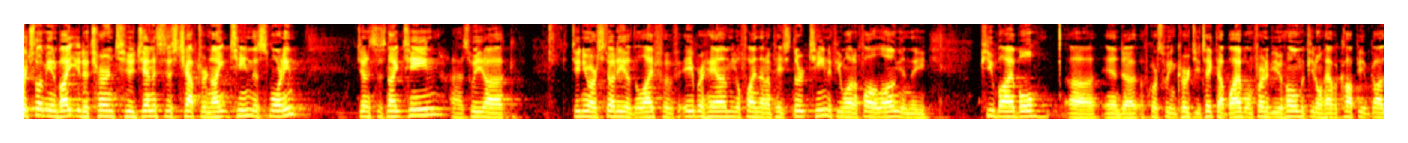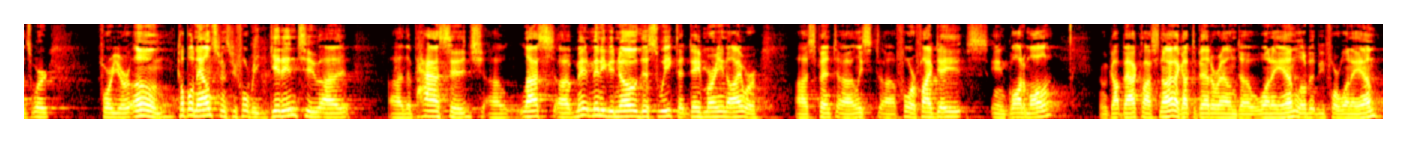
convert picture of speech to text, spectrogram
Church, let me invite you to turn to Genesis chapter 19 this morning. Genesis 19, as we uh, continue our study of the life of Abraham, you'll find that on page 13 if you want to follow along in the Pew Bible. Uh, and uh, of course, we encourage you to take that Bible in front of you home if you don't have a copy of God's Word for your own. A couple announcements before we get into uh, uh, the passage. Uh, last, many of you know this week that Dave Murray and I were uh, spent uh, at least uh, four or five days in Guatemala. And we got back last night. I got to bed around uh, 1 a.m., a little bit before 1 a.m.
